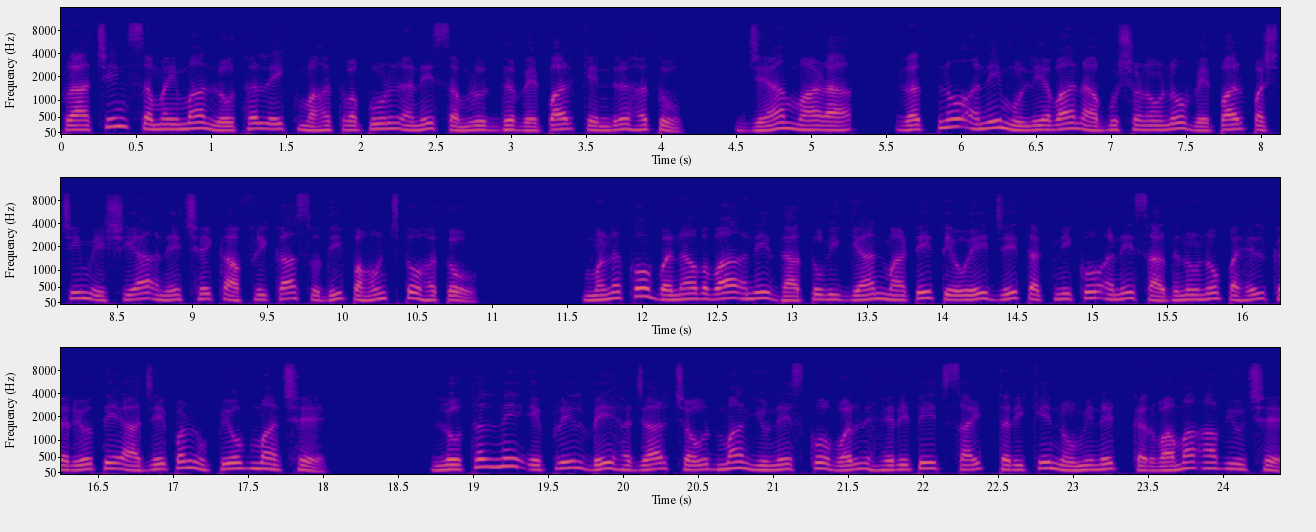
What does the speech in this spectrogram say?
પ્રાચીન સમયમાં લોથલ એક મહત્વપૂર્ણ અને સમૃદ્ધ વેપાર કેન્દ્ર હતું, જ્યાં માળા, રત્નો અને મૂલ્યવાન આભૂષણોનો વેપાર પશ્ચિમ એશિયા અને છેક આફ્રિકા સુધી પહોંચતો હતો. મણકો બનાવવા અને ધાતુવિજ્ઞાન માટે તેઓએ જે તકનીકો અને સાધનોનો પહેલ કર્યો તે આજે પણ ઉપયોગમાં છે. લોથલને એપ્રિલ બે હજાર ચૌદમાં યુનેસ્કો વર્લ્ડ હેરિટેજ સાઇટ તરીકે નોમિનેટ કરવામાં આવ્યું છે.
